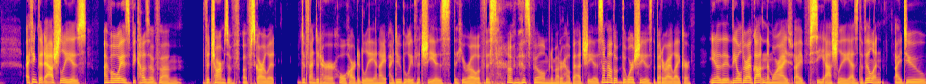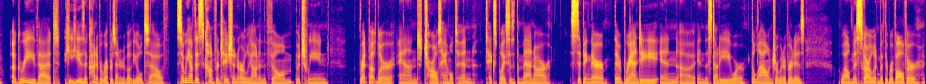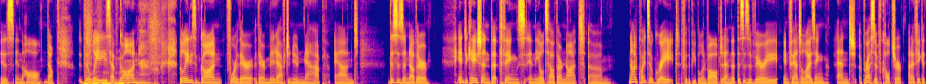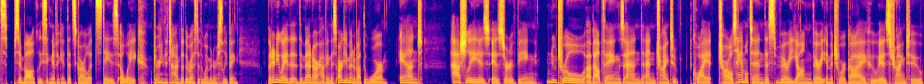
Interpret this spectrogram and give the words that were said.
I think that Ashley is. I've always, because of um, the charms of of Scarlett, defended her wholeheartedly, and I, I do believe that she is the hero of this of this film. No matter how bad she is, somehow the, the worse she is, the better I like her. You know, the, the older I've gotten, the more I, I see Ashley as the villain. I do agree that he, he is a kind of a representative of the Old South. So we have this confrontation early on in the film between Rhett Butler and Charles Hamilton. Takes place as the men are sipping their their brandy in uh, in the study or the lounge or whatever it is, while Miss Scarlett with a revolver is in the hall. No, the ladies have gone. the ladies have gone for their their mid afternoon nap, and this is another indication that things in the old South are not. Um, not quite so great for the people involved, and that this is a very infantilizing and oppressive culture. And I think it's symbolically significant that Scarlett stays awake during the time that the rest of the women are sleeping. But anyway, the, the men are having this argument about the war, and Ashley is is sort of being neutral about things and and trying to quiet Charles Hamilton, this very young, very immature guy who is trying to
